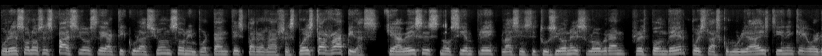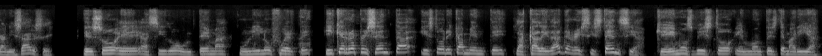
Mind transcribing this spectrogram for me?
Por eso los espacios de articulación son importantes para las respuestas rápidas, que a veces no siempre las instituciones logran responder, pues las comunidades tienen que organizarse. Eso eh, ha sido un tema, un hilo fuerte y que representa históricamente la calidad de resistencia que hemos visto en Montes de María,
